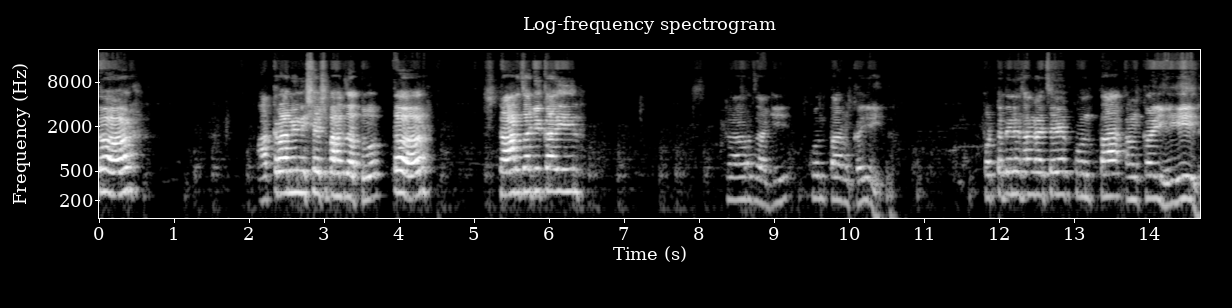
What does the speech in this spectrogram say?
तर अकराने निशेष भाग जातो. तर स्टार जागी काय येईल? स्टार जागी कोणता अंक येईल? पट्टतेने सांगायचंय कोणता अंक येईल?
